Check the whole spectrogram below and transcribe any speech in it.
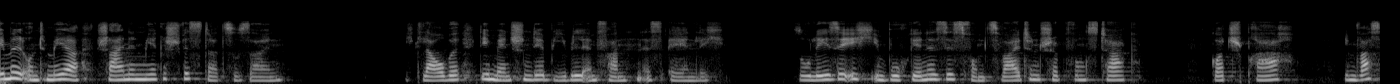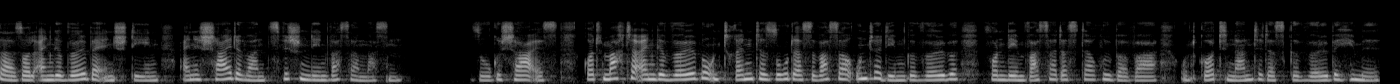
Himmel und Meer scheinen mir Geschwister zu sein. Ich glaube, die Menschen der Bibel empfanden es ähnlich. So lese ich im Buch Genesis vom zweiten Schöpfungstag. Gott sprach, im Wasser soll ein Gewölbe entstehen, eine Scheidewand zwischen den Wassermassen. So geschah es. Gott machte ein Gewölbe und trennte so das Wasser unter dem Gewölbe von dem Wasser, das darüber war, und Gott nannte das Gewölbe Himmel.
